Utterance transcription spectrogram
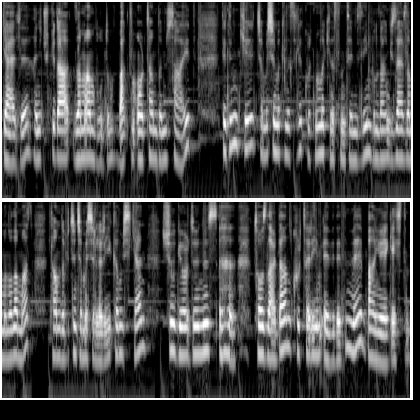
geldi. Hani çünkü daha zaman buldum. Baktım ortam da müsait. Dedim ki çamaşır makinesiyle kurutma makinesini temizleyeyim. Bundan güzel zaman olamaz. Tam da bütün çamaşırları yıkamışken şu gördüğünüz tozlardan kurtarayım evi dedim ve banyoya geçtim.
